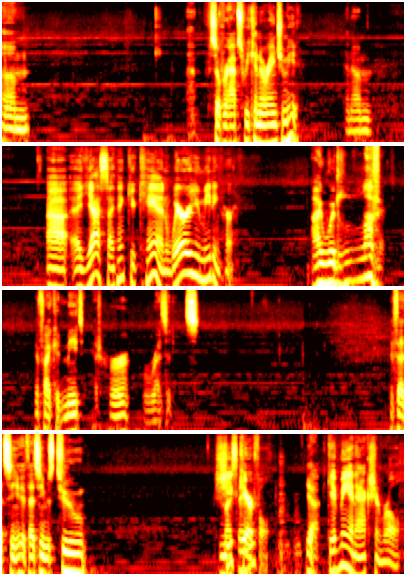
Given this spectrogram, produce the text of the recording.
um, so perhaps we can arrange a meeting. And um, Uh, uh, yes, I think you can. Where are you meeting her? I would love it if I could meet at her residence. If that seems if that seems too She's careful. yeah, Give me an action roll.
